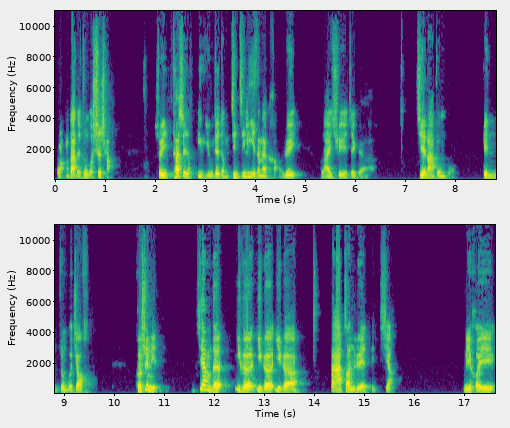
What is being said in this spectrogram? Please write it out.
广大的中国市场，所以他是有这种经济利益上的考虑来去这个接纳中国，跟中国交好，可是你这样的。一个一个一个大战略底下，你可以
